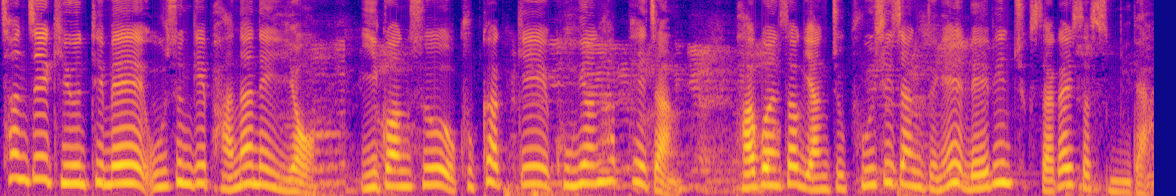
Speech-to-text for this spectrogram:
천지 기운팀의 우승기 반환에 이어 이광수 국학기 공연합회장, 박원석 양주 부시장 등의 내빈 축사가 있었습니다.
